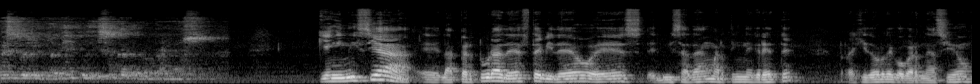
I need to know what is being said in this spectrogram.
nuestro ayuntamiento de Izúcar de Matamoros. Quien inicia eh, la apertura de este video es Luis Adán Martín Negrete, regidor de Gobernación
